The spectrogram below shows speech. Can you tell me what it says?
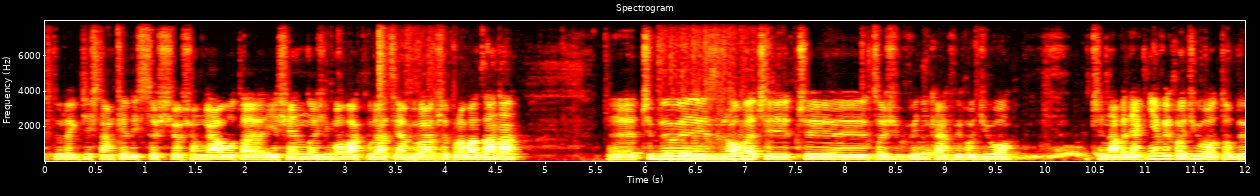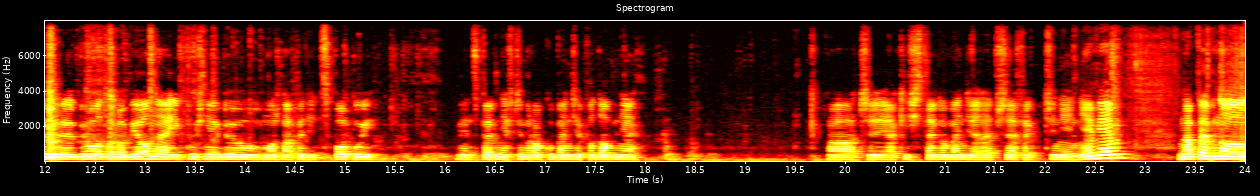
które gdzieś tam kiedyś coś się osiągało, ta jesienno-zimowa kuracja była przeprowadzana, y, czy były zdrowe, czy, czy coś w wynikach wychodziło, czy nawet jak nie wychodziło, to były, było to robione i później był, można powiedzieć, spokój, więc pewnie w tym roku będzie podobnie. A czy jakiś z tego będzie lepszy efekt, czy nie, nie wiem. Na pewno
